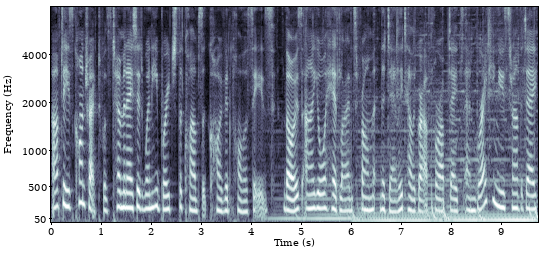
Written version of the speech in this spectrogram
after his contract was terminated when he breached the club's COVID policies. Those are your headlines from the Daily Telegraph. For updates and breaking news throughout the day,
